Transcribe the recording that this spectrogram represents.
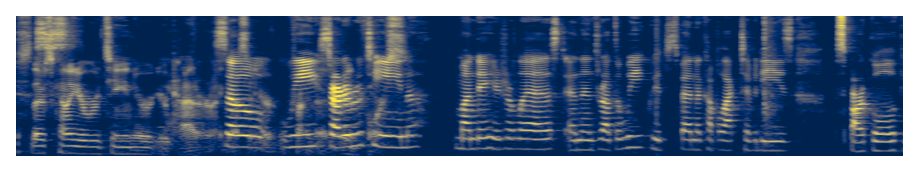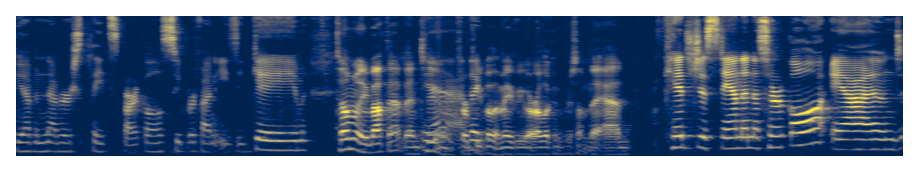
so there's kind of your routine, your your Yeah. pattern. I guess, so you're we started a routine. Monday, here's your list, and then throughout the week, we'd spend a couple activities. Sparkle, if you haven't never played Sparkle, super fun, easy game. Tell me about that then too, Yeah, for the- people that maybe are looking for something to add. Kids just stand in a circle, and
